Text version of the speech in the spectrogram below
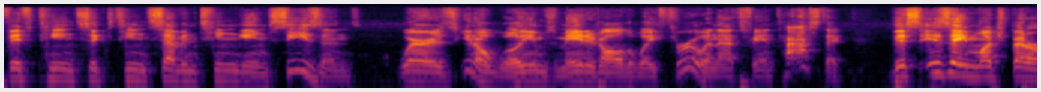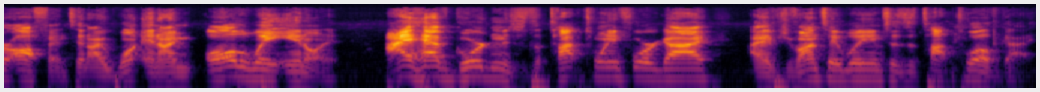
15, 16, 17 game seasons. Whereas, you know, Williams made it all the way through, and that's fantastic. This is a much better offense, and I want and I'm all the way in on it. I have Gordon as the top 24 guy. I have Javonte Williams as the top 12 guy.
